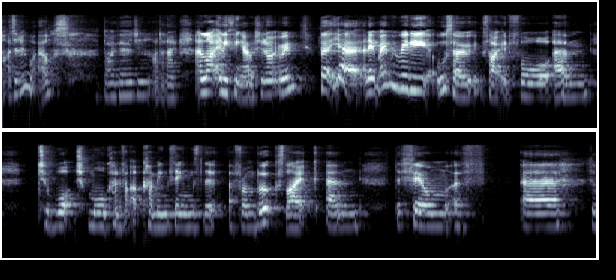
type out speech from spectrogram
I don't know what else. Divergent, I don't know. And like anything else, you know what I mean? But yeah, and it made me really also excited for um, to watch more kind of upcoming things that are from books, like um, the film of uh, The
